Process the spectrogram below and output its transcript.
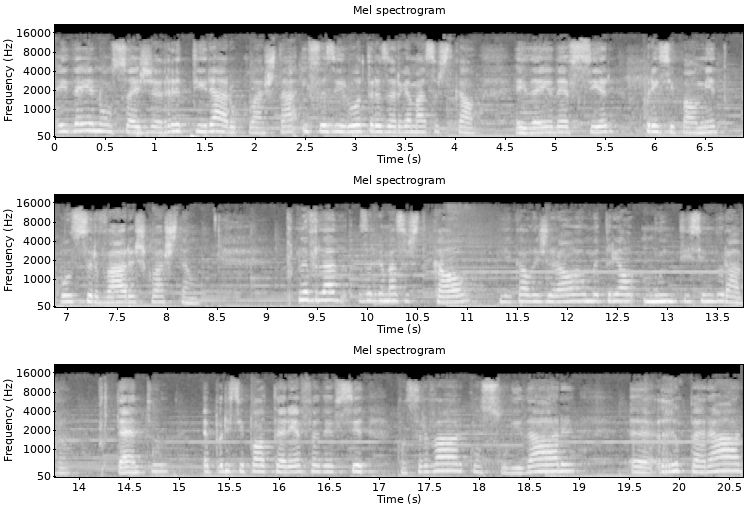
a ideia não seja retirar o que lá está e fazer outras argamassas de cal. A ideia deve ser, principalmente, conservar as que lá estão. Porque, na verdade, as argamassas de cal e a cal em geral é um material muitíssimo durável. Portanto, a principal tarefa deve ser conservar, consolidar, uh, reparar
